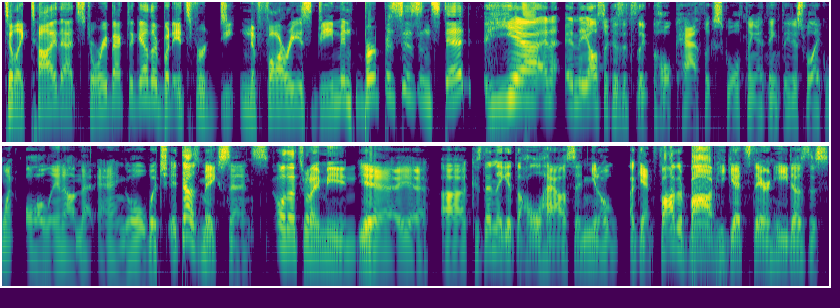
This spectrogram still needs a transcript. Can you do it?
to like tie that story back together. But it's for de- nefarious demon purposes instead. Yeah, and and they also because it's like the whole Catholic school thing. I think they just like went all in on that angle, which it does make sense. Oh, that's what I mean. Yeah, yeah. Uh, because then they get the whole house, and you know, again, Father Bob, he gets there and he does this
